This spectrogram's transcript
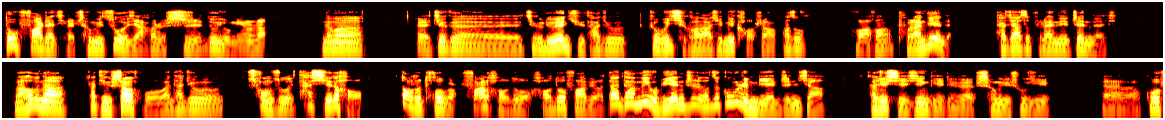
都发展起来，成为作家或者诗人，都有名了。那么，呃，这个这个刘元举他就跟我一起考大学，没考上，他说。瓦房普兰店的，他家是普兰店镇的。然后呢，他挺上火，完他就创作，他写的好，到处投稿，发了好多好多发表。但他没有编制，他是工人编制。你想，他就写信给这个省委书记，呃，郭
